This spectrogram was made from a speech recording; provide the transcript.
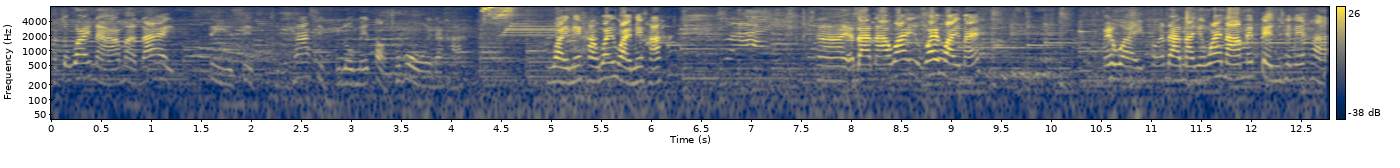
เขาจะว่ายน้ำมาได้ 40ถึง50 กิโลเมตรต่อชั่วโมงเลยนะคะ ไวไหมคะว่ายไวไหมคะใช่อันดานาว่ายว่ายไวไหมไม่ไวเพราะอันดานายังว่ายน้ำไม่เป็นใช่ไหมคะ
